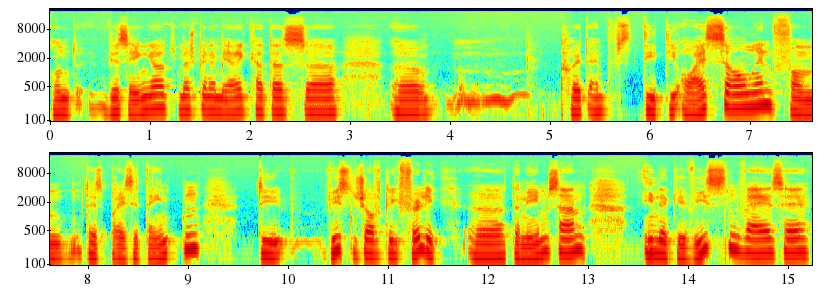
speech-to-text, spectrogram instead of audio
Und wir sehen ja zum Beispiel in Amerika, dass äh, äh, halt die, die Äußerungen von, des Präsidenten, die wissenschaftlich völlig äh, daneben sind, in einer gewissen Weise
